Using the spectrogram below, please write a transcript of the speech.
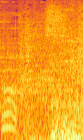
Hush.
